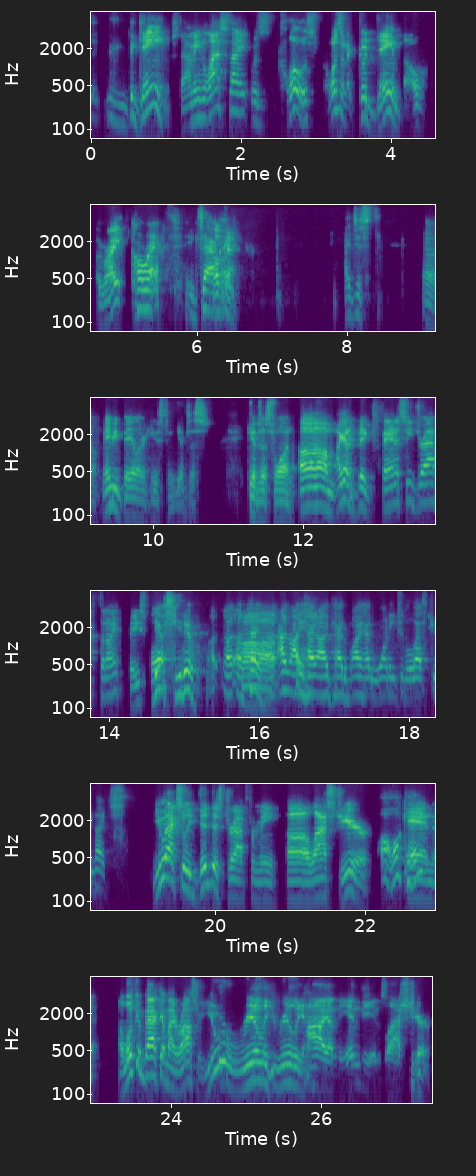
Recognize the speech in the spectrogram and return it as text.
the, the games? I mean, last night was close. It wasn't a good game though, right? Correct. Exactly. Okay. I just oh, maybe Baylor and Houston gives us gives us one. Um, I got a big fantasy draft tonight, baseball. Yes, you do. I, I, okay. Uh, I, I had I've had I had one each of the last two nights. You actually did this draft for me uh, last year, Oh, okay. and looking back at my roster, you were really, really high on the Indians last year.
